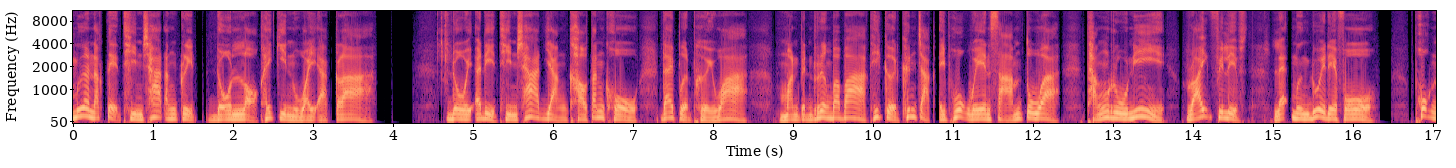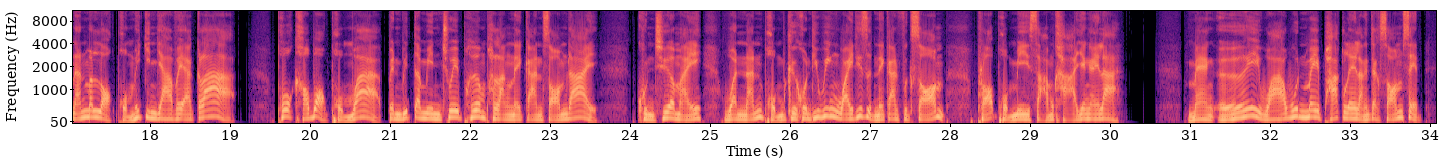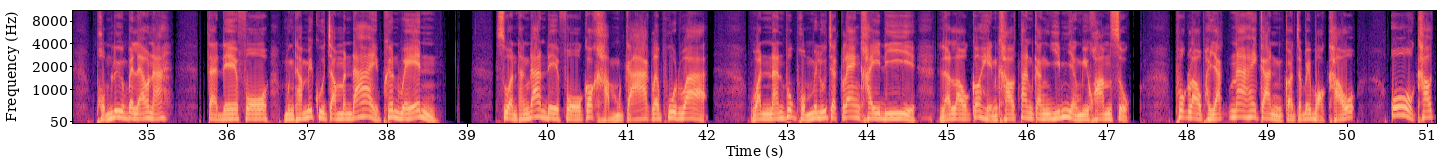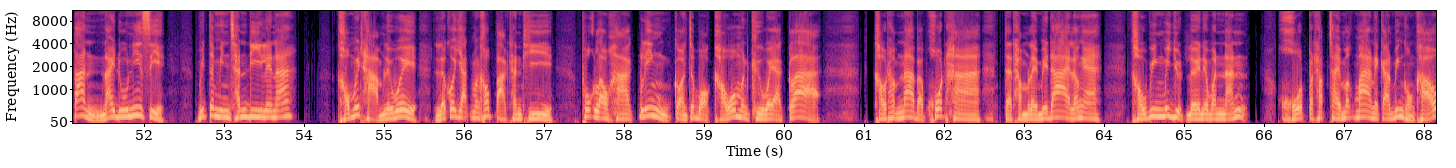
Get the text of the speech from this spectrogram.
เมื่อนักเตะทีมชาติอังกฤษโดนหลอกให้กินไวอากราโดยอดีตทีมชาติอย่างคาวตันโค ได้เปิดเผยว่า มันเป็นเรื่องบ้าๆ ที่เกิดขึ้นจากไอ้พวกเวนสามตัว ทั้งรูนี่ไรท์ฟิลิปส์และมึงด้วยเดโฟ พวกนั้นมันหลอกผมให้กินยาไวอากราพวกเขาบอกผมว่าเป็นวิตามินช่วยเพิ่มพลังในการซ้อมได้ คุณเชื่อไหม วันนั้นผมคือคนที่วิ่งไวที่สุดในการฝึกซ้อม เพราะผมมีสามขายังไงล่ะ แม่งเอ้ยว้าวุ่นไม่พักเลยหลังจากซ้อมเสร็จ ผมลืมไปแล้วนะ แต่เดโฟมึงทำให้กูจำมันได้เพื่อนเวนส่วนทางด้านเดโฟก็ขำกากแล้วพูดว่า วันนั้นพวกผมไม่รู้จะแกล้งใครดี แล้วเราก็เห็นคาวตันกังยิ้มอย่างมีความสุข พวกเราพยักหน้าให้กันก่อนจะไปบอกเขา โอ้คาวตันนายดูนี่สิ วิตามินชั้นดีเลยนะ เขาไม่ถามเลยเว้ย แล้วก็ยัดมันเข้าปากทันที พวกเราหากลิ้งก่อนจะบอกเขาว่ามันคือไวอากร้าเขาทำหน้าแบบโคตรฮาแต่ทำอะไรไม่ได้แล้วไง เขาวิ่งไม่หยุดเลยในวันนั้น โคตรประทับใจมากๆในการวิ่งของเขา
